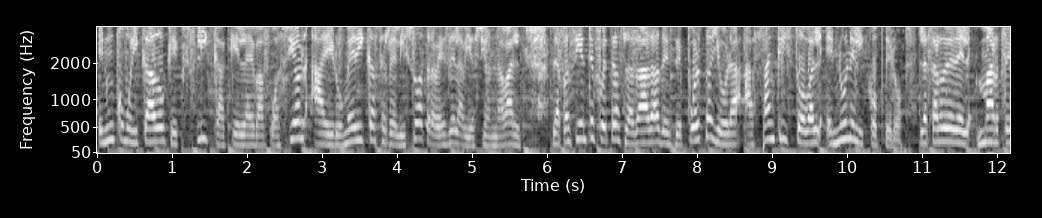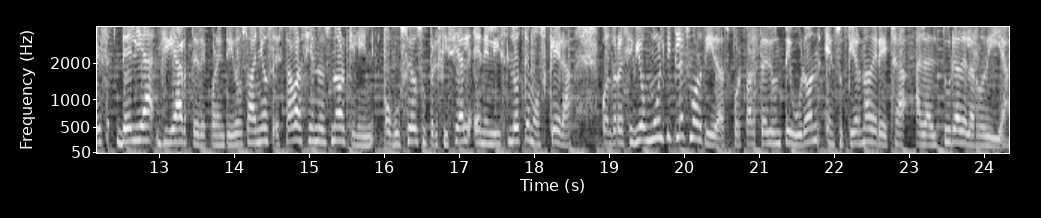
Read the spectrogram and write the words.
en un comunicado que explica que la evacuación aeromédica se realizó a través de la aviación naval. La paciente fue trasladada desde Puerto Ayora a San Cristóbal en un helicóptero. La tarde del martes, Delia Giarte, de 42 años, estaba haciendo snorkeling o buceo superficial en el islote Mosquera cuando recibió múltiples mordidas por parte de un tiburón en su pierna derecha a la altura de la rodilla.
